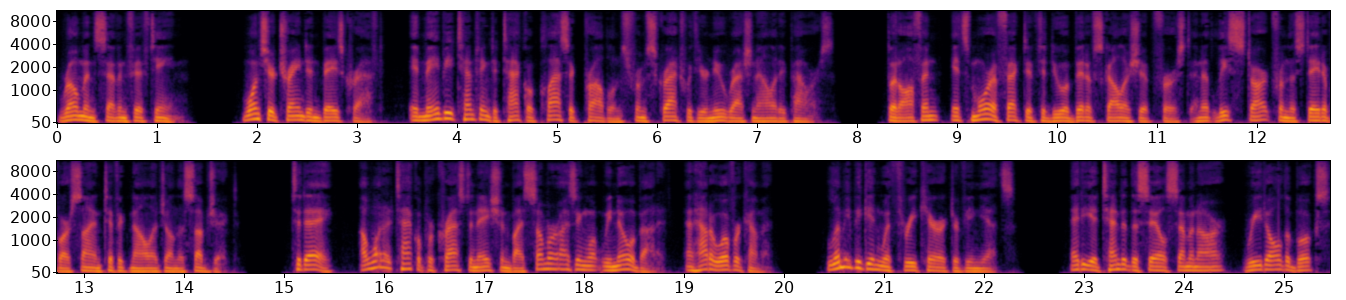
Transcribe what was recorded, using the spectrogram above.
Romans 7:15. Once you're trained in Bayescraft, it may be tempting to tackle classic problems from scratch with your new rationality powers. But often, it's more effective to do a bit of scholarship first and at least start from the state of our scientific knowledge on the subject. Today, I want to tackle procrastination by summarizing what we know about it and how to overcome it. Let me begin with three character vignettes. Eddie attended the sales seminar, read all the books,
